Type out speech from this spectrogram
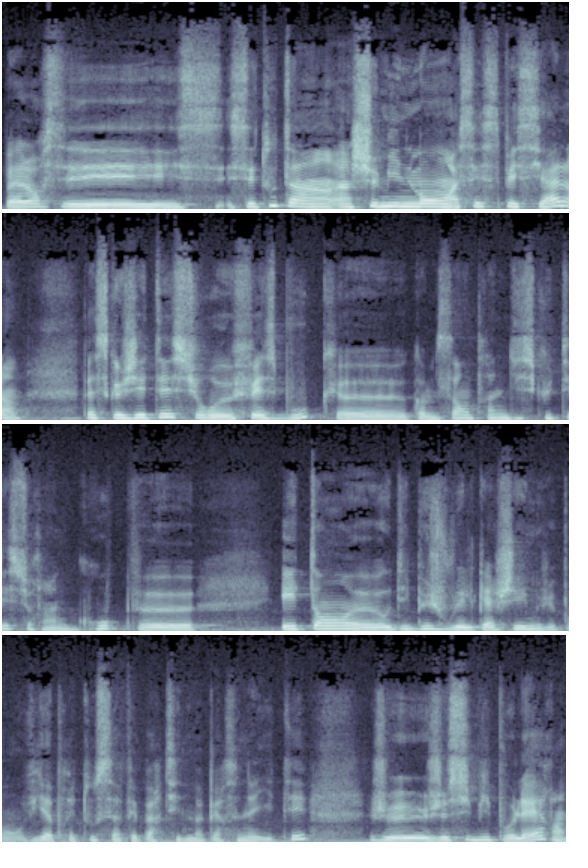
Bah alors c'est tout un, cheminement assez spécial parce que j'étais sur euh, Facebook euh, comme ça en train de discuter sur un groupe euh, étant au début je voulais le cacher mais j'ai pas envie après tout ça fait partie de ma personnalité je, je suis bipolaire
